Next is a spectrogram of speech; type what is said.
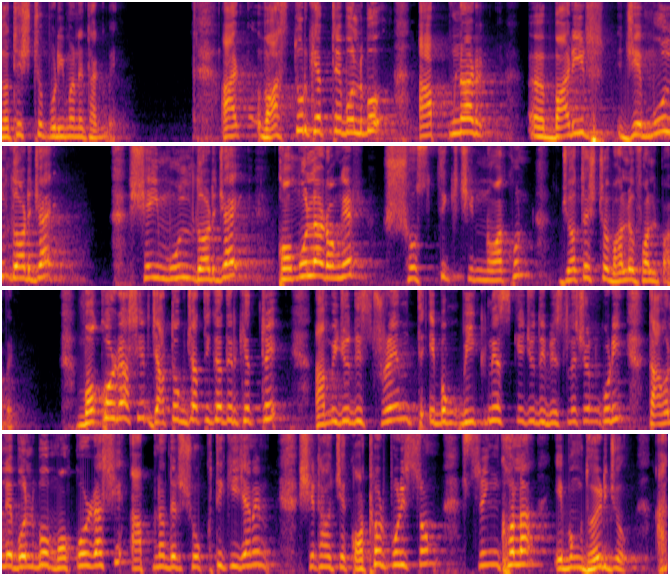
যথেষ্ট পরিমাণে থাকবে। আর বাস্তুর ক্ষেত্রে বলব, আপনার বাড়ির যে মূল দরজায়, সেই মূল দরজায় কমলা রঙের স্বস্তিক চিহ্ন আঁকুন, যথেষ্ট ভালো ফল পাবেন। মকর রাশির জাতক জাতিকাদের ক্ষেত্রে আমি যদি স্ট্রেংথ এবং উইকনেসকে যদি বিশ্লেষণ করি, তাহলে বলব মকর রাশি আপনাদের শক্তি কি জানেন? সেটা হচ্ছে কঠোর পরিশ্রম, শৃঙ্খলা এবং ধৈর্য। আর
